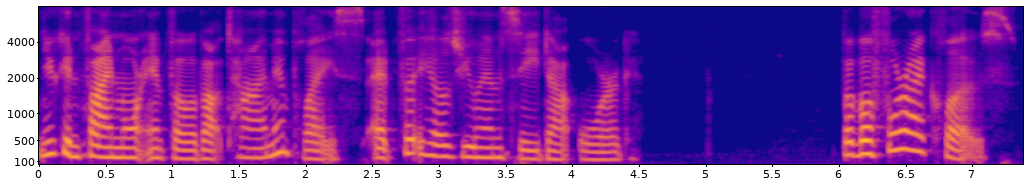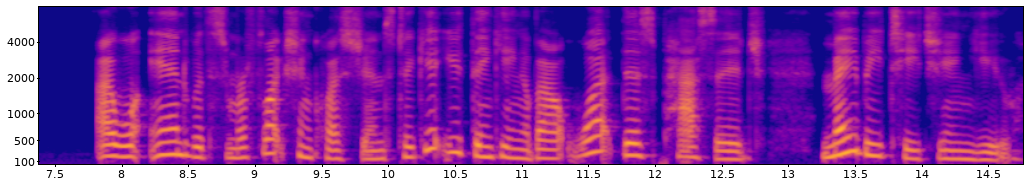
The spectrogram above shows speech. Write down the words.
You can find more info about time and place at foothillsumc.org. But before I close, I will end with some reflection questions to get you thinking about what this passage may be teaching you.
